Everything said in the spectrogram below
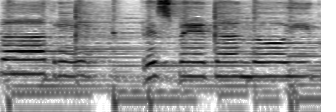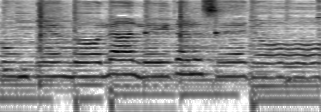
Padre, respetando y cumpliendo la ley del Señor.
